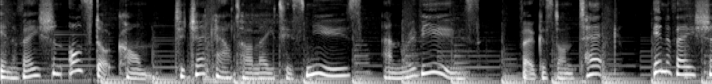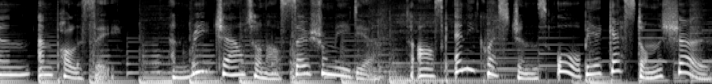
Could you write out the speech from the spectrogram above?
innovationoz.com, to check out our latest news and reviews focused on tech innovation, and policy. And reach out on our social media to ask any questions or be a guest on the show.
